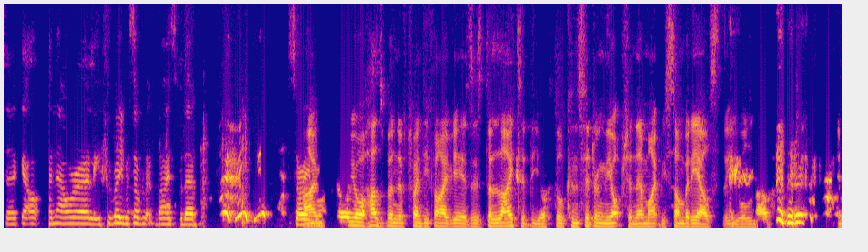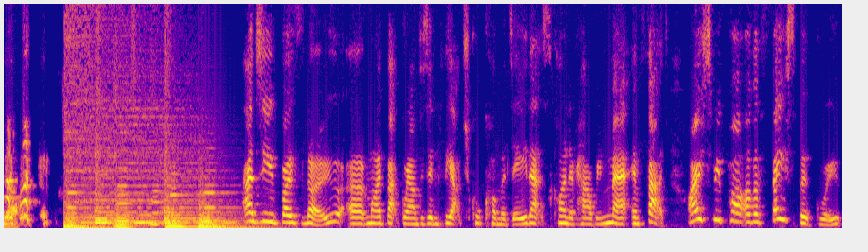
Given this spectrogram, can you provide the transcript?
to get up an hour early for make myself look nice for them. Sorry. I'm sure your husband of 25 years is delighted that you're still considering the option there might be somebody else that you will love. enough. As you both know, uh, my background is in theatrical comedy. That's kind of how we met. In fact, I used to be part of a Facebook group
